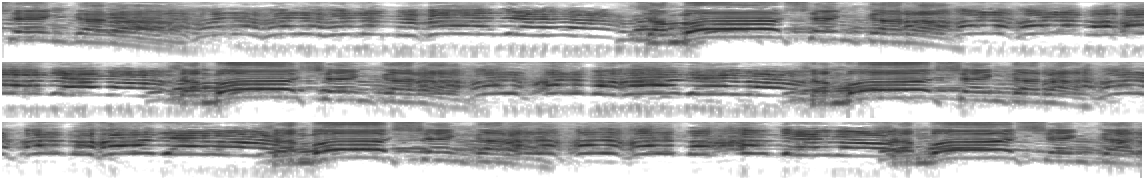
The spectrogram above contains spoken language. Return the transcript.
శంకర శంభో శంకర శంభో శంకర శంభో శంకర శంభో శంకర శంభో శంకర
